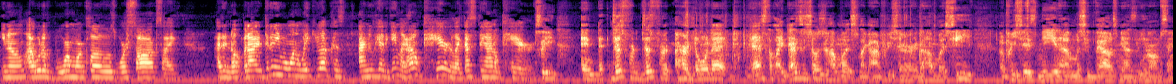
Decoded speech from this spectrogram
You know, I would have wore more clothes, wore socks. Like I didn't know, but I didn't even want to wake you up because I knew he had a game. Like I don't care. Like that's the thing. I don't care. See, and just for just for her doing that, that's the, like that just shows you how much like I appreciate her and how much she appreciates me and how much she values me as a, you know what I'm saying.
